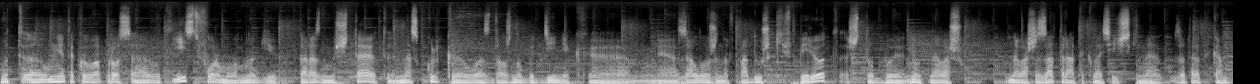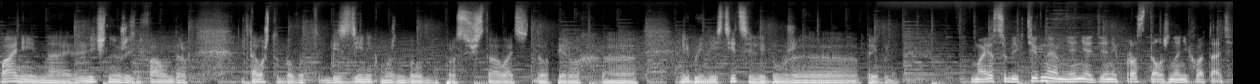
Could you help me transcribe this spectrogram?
Вот э, у меня такой вопрос. А вот есть формула, многие по-разному считают, насколько у вас должно быть денег э, заложено в подушке вперед, чтобы, ну, на вашу на ваши затраты классические, на затраты компании, на личную жизнь фаундеров, для того, чтобы вот без денег можно было бы просуществовать до первых э, либо инвестиций, либо уже э, прибыли? Мое субъективное мнение, денег просто должно не хватать.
